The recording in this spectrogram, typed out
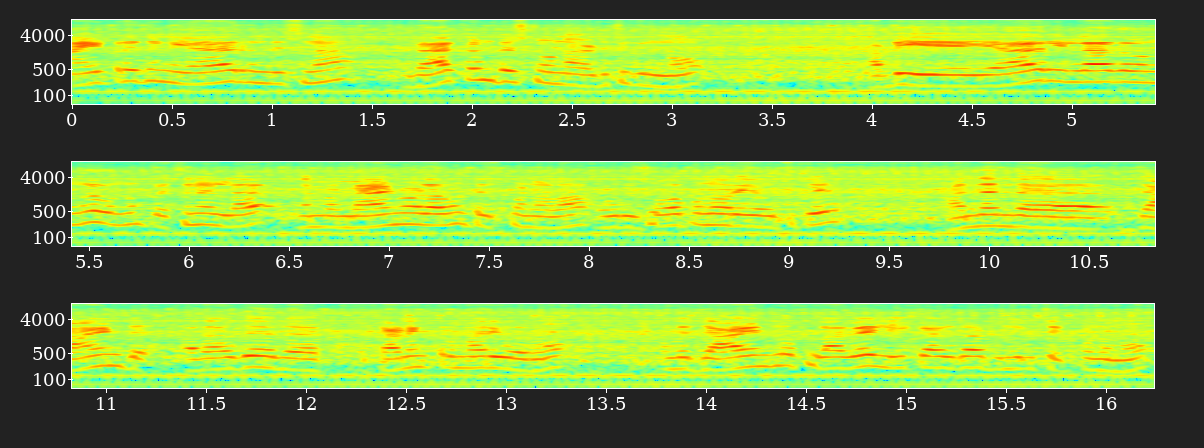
நைட்ரஜன் ஏர் இருந்துச்சுன்னா வேக்கம் டெஸ்ட் ஒன்று அடிச்சுக்கணும். அப்படி ஏர் இல்லாதவங்க ஒன்றும் பிரச்சனை இல்லை. நம்ம மேனுவலாகவும் டெஸ்ட் பண்ணலாம். ஒரு சோப்பு நுரையை வச்சுட்டு அந்தந்த ஜாயிண்ட் அதாவது அந்த கனெக்டர் மாதிரி வரும். அந்த ஜாயிண்டில் ஃபுல்லாகவே லீக் ஆகுதா அப்படின்னு சொல்லி செக் பண்ணணும்.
